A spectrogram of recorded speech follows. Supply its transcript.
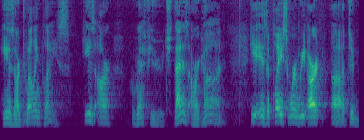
He is our dwelling place. He is our refuge. That is our God. He is a place where we are uh, to,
